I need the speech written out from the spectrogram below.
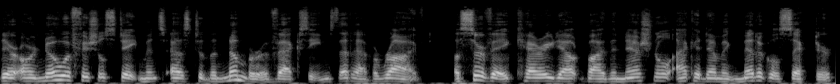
there are no official statements as to the number of vaccines that have arrived. A survey carried out by the National Academic Medical Sector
